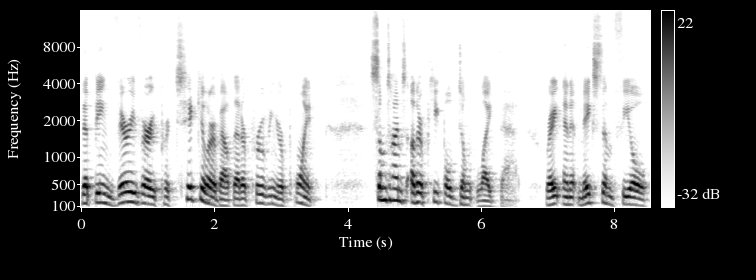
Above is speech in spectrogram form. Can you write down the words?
that being very, very particular about that or proving your point, sometimes other people don't like that, right? And it makes them feel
